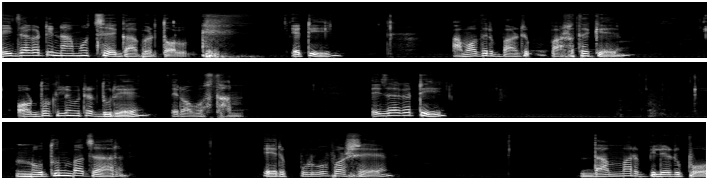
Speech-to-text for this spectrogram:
এই জায়গাটির নাম হচ্ছে গাবের তল। এটি আমাদের বাসা থেকে অর্ধ কিলোমিটার দূরে এর অবস্থান। এই জায়গাটি নতুন বাজার, এর পূর্ব পাশে দাম্মার বিলের উপর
